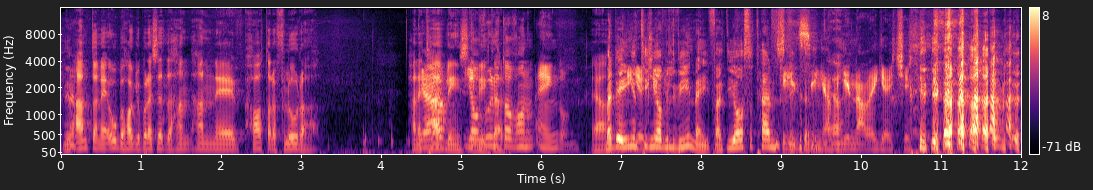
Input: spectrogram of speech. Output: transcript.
Ja. Anton är obehaglig på det sättet han, han eh, hatar att förlora. Han är Jag har vunnit tävlingsinriktad. av honom en gång. Ja. Men det är ingenting jag vill vinna i faktiskt, jag är så Det finns tävlingsinriktad. inga Ja. vinnare i gay chicken.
